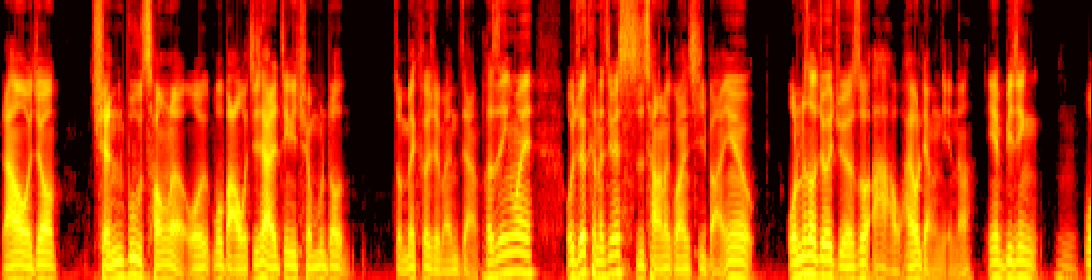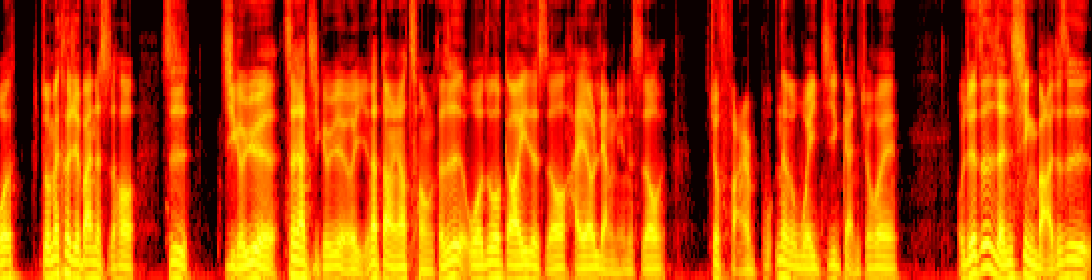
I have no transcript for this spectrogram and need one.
然后我就全部冲了，我我把我接下来的精力全部都准备科学班这样。可是因为我觉得可能是因为时长的关系吧，因为我那时候就会觉得说啊，我还有两年呢、啊，因为毕竟我准备科学班的时候是几个月，剩下几个月而已，那当然要冲。可是我如果高一的时候还有两年的时候，就反而不那个危机感就会，我觉得这是人性吧，就是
